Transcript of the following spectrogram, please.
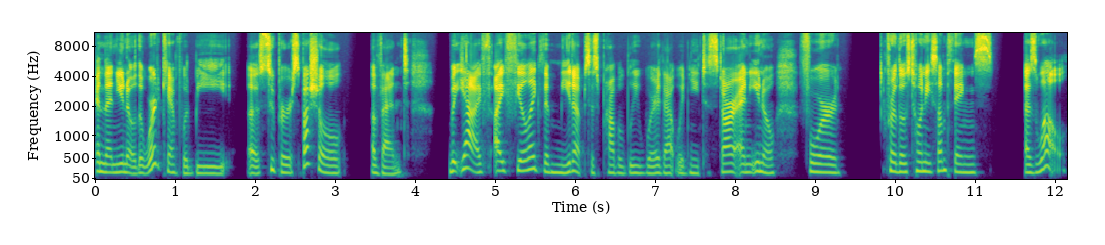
and then you know the WordCamp would be a super special event but yeah I, f- I feel like the meetups is probably where that would need to start and you know for for those 20 somethings as well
